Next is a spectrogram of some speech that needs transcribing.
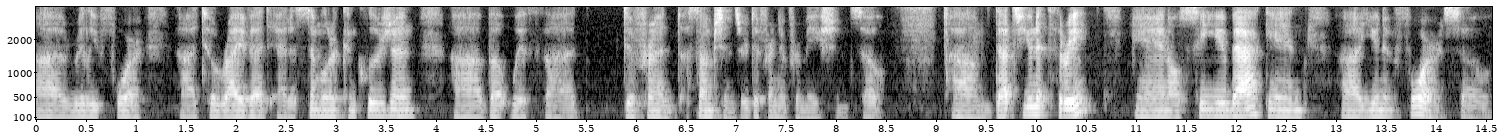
uh, really for uh, to arrive at, at a similar conclusion, but with different assumptions or different information. So um, that's unit three, and I'll see you back in uh, unit four. So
